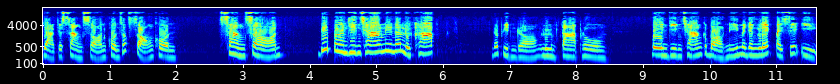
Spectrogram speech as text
อยากจะสั่งสอนคนสักสองคน สั่งสอนด้วยปืนยิงช้างนี่นะหรือครับแล้วพินร้องลืมตาโพลงปืนยิงช้างกระบอกนี้มันยังเล็กไปเสียอีก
